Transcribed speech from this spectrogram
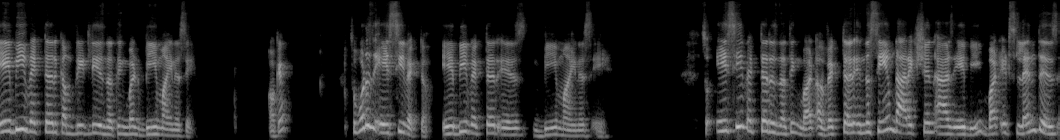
AB vector completely is nothing but B minus A. Okay. So what is AC vector? AB vector is B minus A. So AC vector is nothing but a vector in the same direction as AB, but its length is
